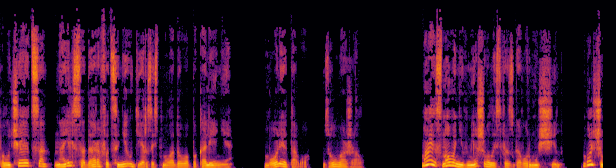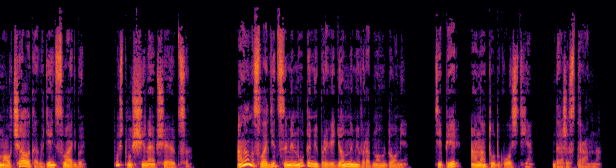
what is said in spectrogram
Получается, Наиль Садаров оценил дерзость молодого поколения. Более того, зауважал. Майя снова не вмешивалась в разговор мужчин. Больше молчала, как в день свадьбы. Пусть мужчины общаются. Она насладится минутами, проведенными в родном доме. Теперь она тут гостья. Даже странно.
